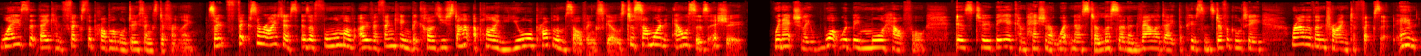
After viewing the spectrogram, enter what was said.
ways that they can fix the problem or do things differently. So, fixeritis is a form of overthinking because you start applying your problem solving skills to someone else's issue. When actually, what would be more helpful is to be a compassionate witness, to listen and validate the person's difficulty rather than trying to fix it. And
